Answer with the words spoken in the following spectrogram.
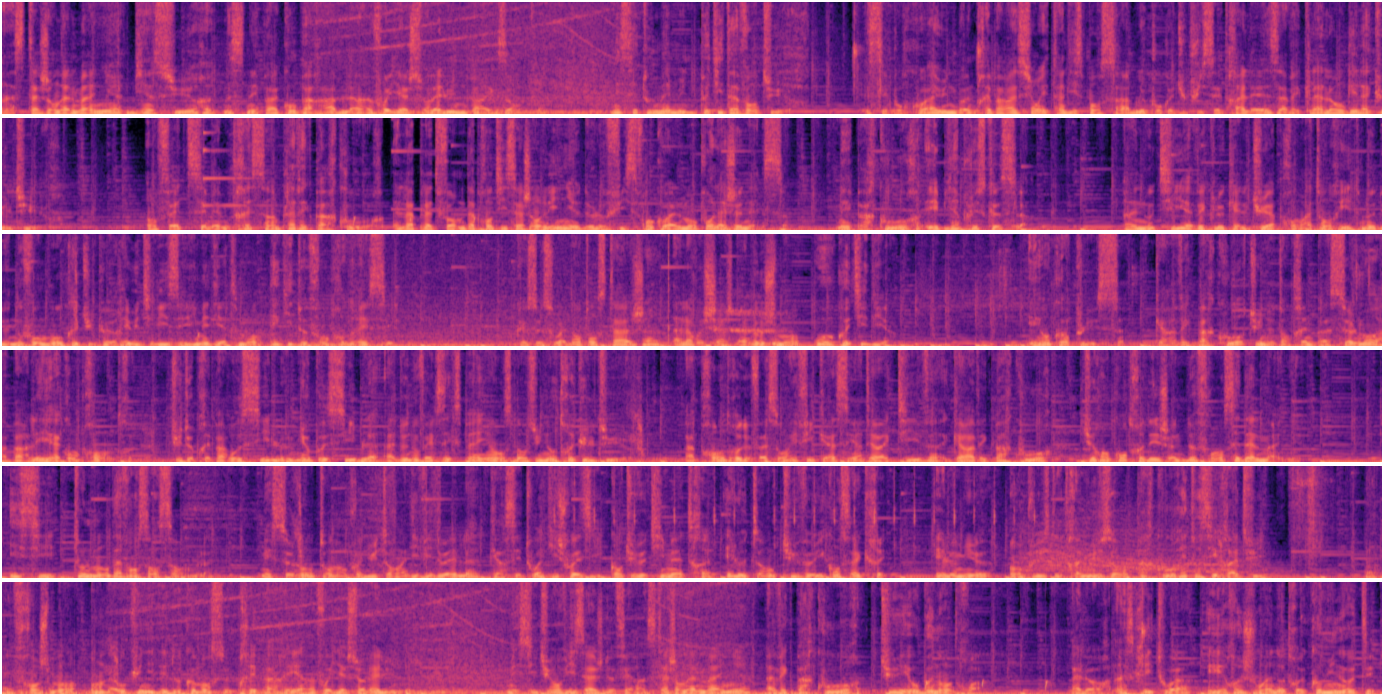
Un stage en Allemagne, bien sûr, ce n'est pas comparable à un voyage sur la Lune par exemple. Mais c'est tout de même une petite aventure. C'est pourquoi une bonne préparation est indispensable pour que tu puisses être à l'aise avec la langue et la culture. En fait, c'est même très simple avec Parcours, la plateforme d'apprentissage en ligne de l'Office franco-allemand pour la jeunesse. Mais Parcours est bien plus que cela. Un outil avec lequel tu apprends à ton rythme de nouveaux mots que tu peux réutiliser immédiatement et qui te font progresser. Que ce soit dans ton stage, à la recherche d'un logement ou au quotidien. Et encore plus, car avec Parcours, tu ne t'entraînes pas seulement à parler et à comprendre. Tu te prépares aussi le mieux possible à de nouvelles expériences dans une autre culture. Apprendre de façon efficace et interactive, car avec Parcours, tu rencontres des jeunes de France et d'Allemagne. Ici, tout le monde avance ensemble. Mais selon ton emploi du temps individuel, car c'est toi qui choisis quand tu veux t'y mettre et le temps que tu veux y consacrer. Et le mieux, en plus d'être amusant, Parcours est aussi gratuit. Franchement, on n'a aucune idée de comment se préparer à un voyage sur la Lune. Mais si tu envisages de faire un stage en Allemagne, avec Parcours, tu es au bon endroit. Alors inscris-toi et rejoins notre communauté.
